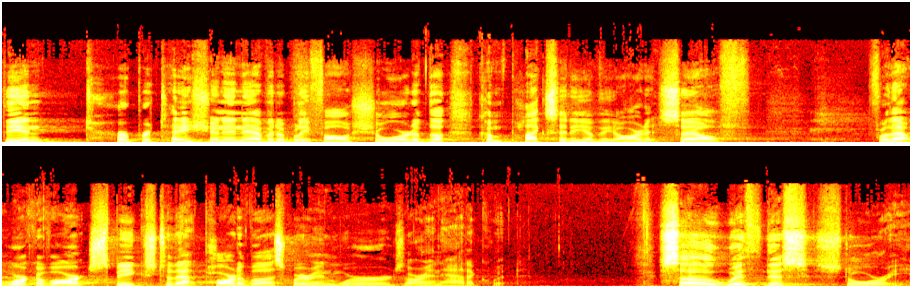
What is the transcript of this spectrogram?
the interpretation inevitably falls short of the complexity of the art itself, for that work of art speaks to that part of us wherein words are inadequate. So, with this story,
